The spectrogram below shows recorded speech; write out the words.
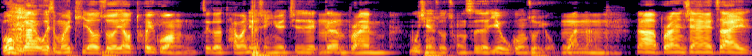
不过我们刚才为什么会提到说要推广这个台湾流行音乐？其实跟 Brian 目前所从事的业务工作有关啊。那 Brian 现在在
